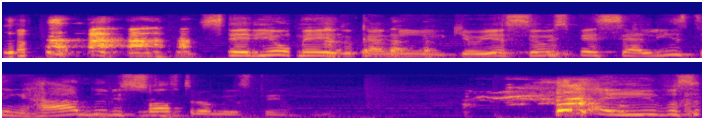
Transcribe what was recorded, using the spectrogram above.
seria o meio do caminho, que eu ia ser um especialista em hardware e software ao mesmo tempo. Aí você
